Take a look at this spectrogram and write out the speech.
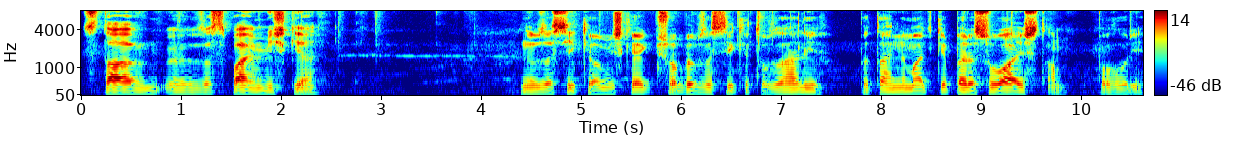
став, е, засипаємо мішки. Не в засіки, а в мішки. Якщо би в засіки, то взагалі питань немає, тільки пересуваєш там по горі.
